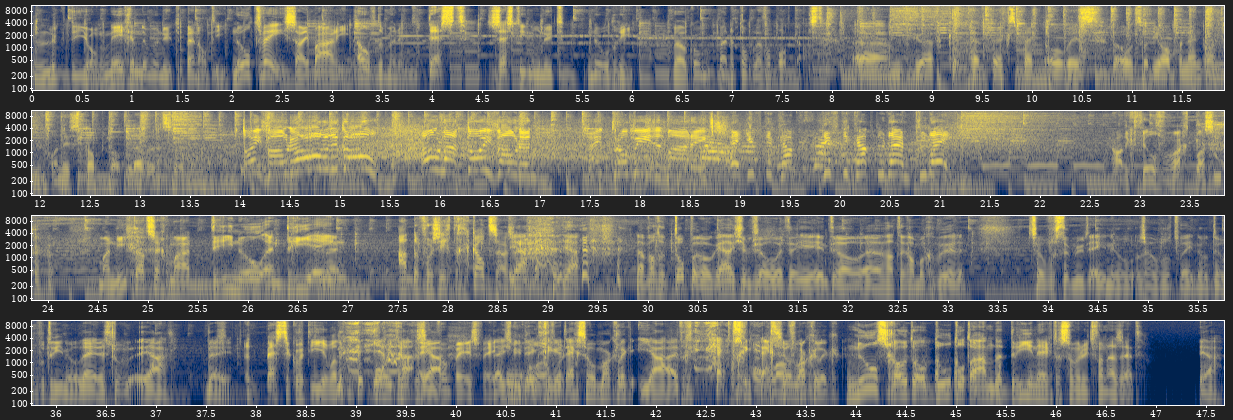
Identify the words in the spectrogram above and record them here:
Luc de Jong, negende minuut penalty. 0-2 Saibari, elfde minuut. Dest, 16e minuut 0-3. Welkom bij de Top Level Podcast. um, you have, have to expect always also the opponent on, on his top top level. So Toivonen, oh wat een goal! Ola Toivonen! Hij probeert het maar eens. Hey, give the cup, give the cup to them today. Had ik veel verwacht, Bassie. maar niet dat zeg maar 3-0 en 3-1 aan de voorzichtige kant zou zijn. Ja, ja. Nou, wat een topper ook, hè, als je hem zo hoort in je intro, eh, wat er allemaal gebeurde. Zoveelste minuut 1-0, zoveel 2-0, 0 voor 3-0. Nee, dat is toch, ja, nee. Het beste kwartier wat ik ooit heb gezien ja. van PSV. Als je nu denkt, ging het echt zo makkelijk? Ja, het ging, het ging echt zo makkelijk. Nul schoten op doel tot aan de 93ste minuut van AZ. Ja.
